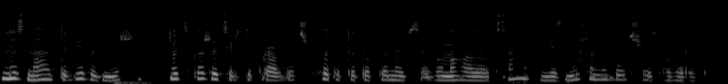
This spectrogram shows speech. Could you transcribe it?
Не знаю, тобі видніше. От скажи тільки правду, чого ти тут опинився? вимагала Оксана, і я змушений був щось говорити.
